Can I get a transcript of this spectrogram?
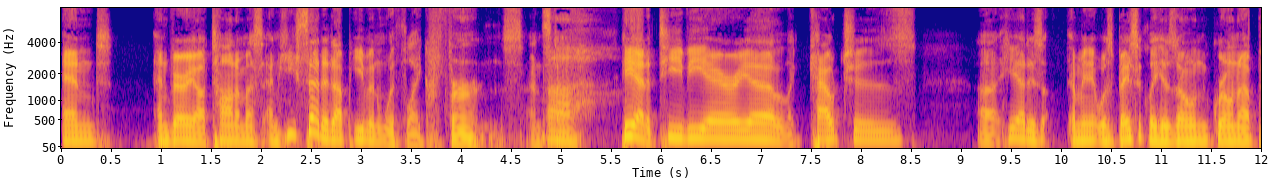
and and very autonomous. And he set it up even with like ferns and stuff. he had a TV area, like couches. Uh, he had his. I mean, it was basically his own grown up.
